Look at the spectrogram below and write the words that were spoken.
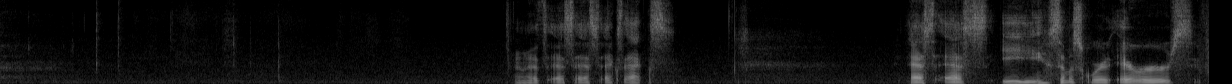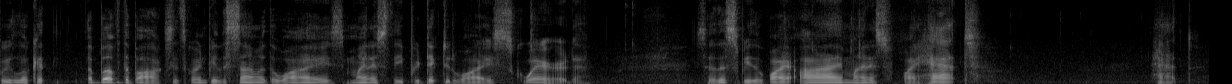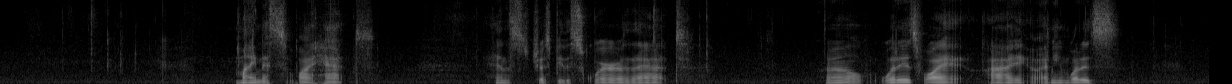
And that's SSXX. SSE, sum of squared errors, if we look at above the box, it's going to be the sum of the y's minus the predicted y squared. So this will be the yi minus y hat, hat, minus y hat, and this will just be the square of that. Well, what is y i, I mean, what is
